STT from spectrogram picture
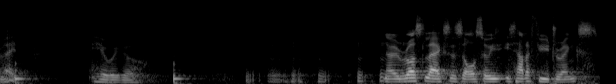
right, here we go. now Russ Lexus also he's, he's had a few drinks.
